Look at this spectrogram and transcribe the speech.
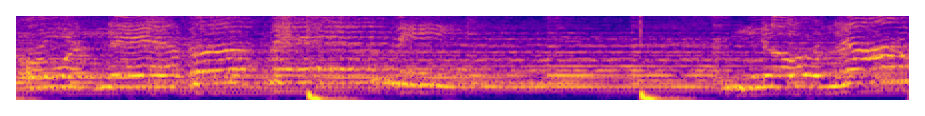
Oh, you've never failed me. No, not.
